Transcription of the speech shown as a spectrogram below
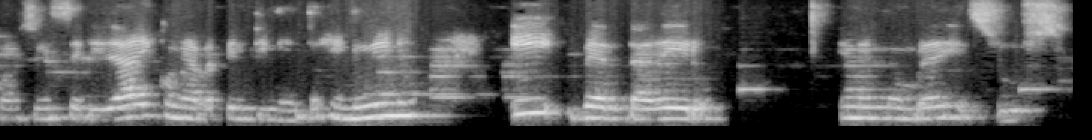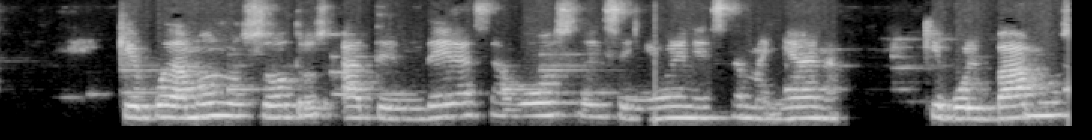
con sinceridad y con arrepentimiento genuino y verdadero, en el nombre de Jesús. Que podamos nosotros atender a esa voz del Señor en esta mañana, que volvamos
